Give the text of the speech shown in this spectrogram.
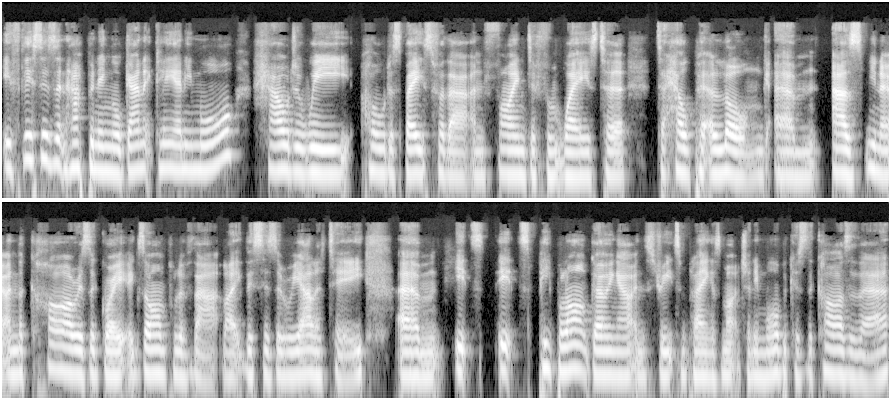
if this isn't happening organically anymore how do we hold a space for that and find different ways to to help it along? Um as you know and the car is a great example of that. Like this is a reality. Um it's it's people aren't going out in the streets and playing as much anymore because the cars are there.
